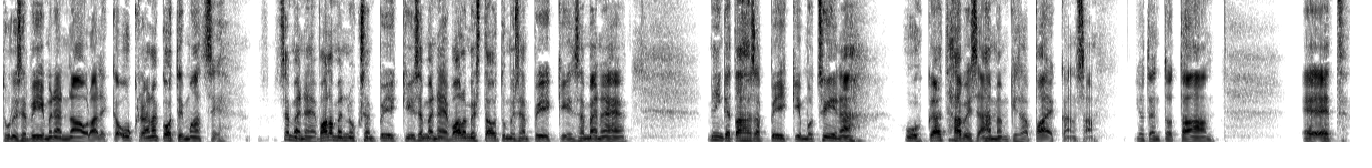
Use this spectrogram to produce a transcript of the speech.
tuli se viimeinen naula, eli Ukraina kotimatsi. Se menee valmennuksen piikkiin, se menee valmistautumisen piikkiin, se menee minkä tahansa piikkiin, mutta siinä huuhkajat hävisi MM-kisapaikkansa. Joten tota, et, et,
